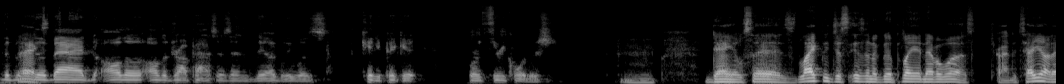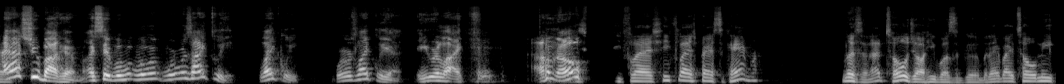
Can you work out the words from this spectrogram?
the the bad, all the all the drop passes, and the ugly was Kenny Pickett for three quarters. Mm-hmm. Daniel says likely just isn't a good player, never was. Tried to tell y'all that. I asked you about him. I said, where, where, where was likely? Likely, where was likely at? And you were like, I don't know. He flashed. He flashed past the camera. Listen, I told y'all he wasn't good, but everybody told me,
